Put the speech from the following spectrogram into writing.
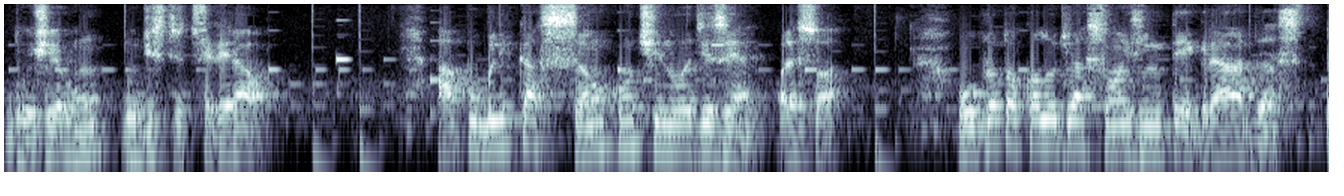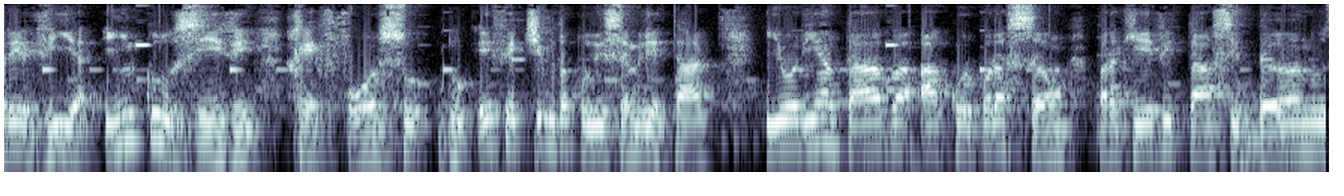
do G1 do Distrito Federal. A publicação continua dizendo, olha só, o protocolo de ações integradas previa, inclusive, reforço do efetivo da Polícia Militar e orientava a corporação para que evitasse danos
